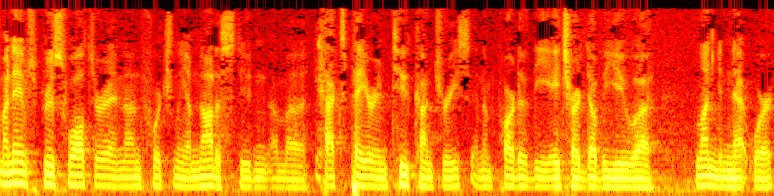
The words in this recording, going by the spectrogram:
My name's Bruce Walter, and unfortunately, I'm not a student. I'm a taxpayer in two countries, and I'm part of the HRW uh, London network.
